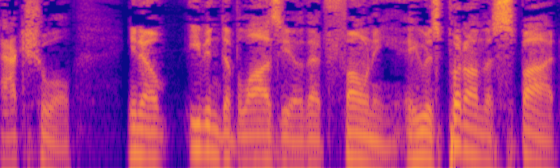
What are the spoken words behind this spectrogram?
actual. You know, even De Blasio, that phony, he was put on the spot.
